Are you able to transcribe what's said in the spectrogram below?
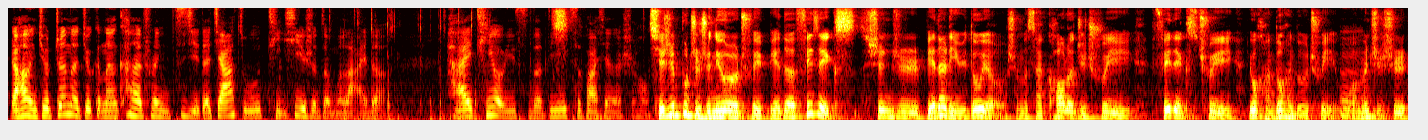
然后你就真的就可能看得出来你自己的家族体系是怎么来的，还挺有意思的。第一次发现的时候，其实不只是 neural tree，别的 physics 甚至别的领域都有，什么 psychology tree、physics tree，有很多很多 tree。我们只是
